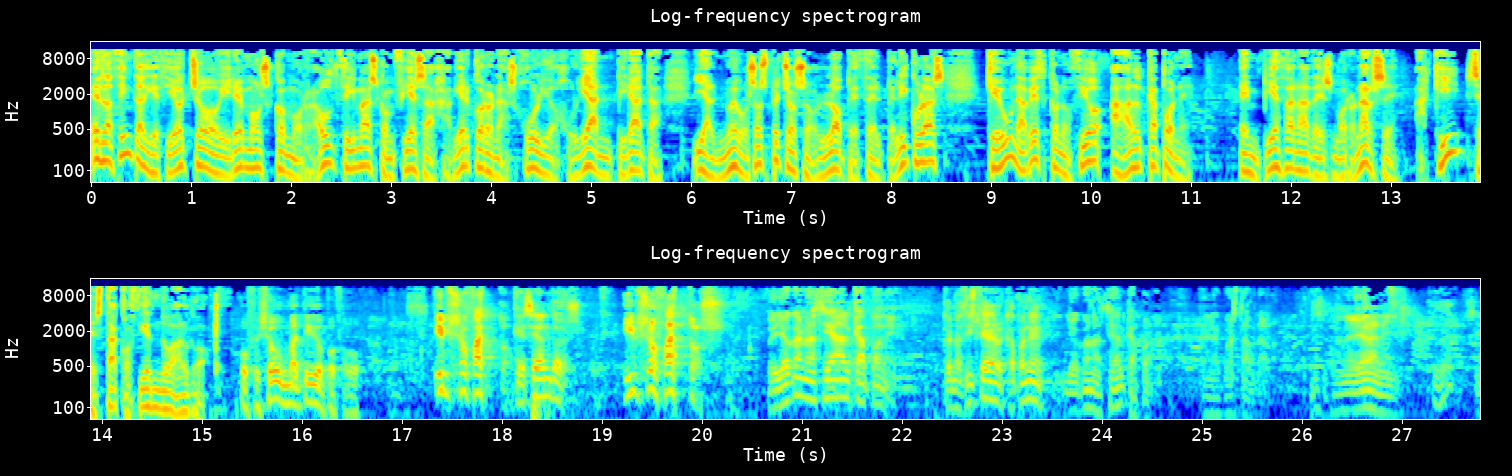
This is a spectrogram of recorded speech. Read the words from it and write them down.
En la cinta 18 oiremos cómo Raúl Cimas confiesa a Javier Coronas, Julio, Julián, Pirata y al nuevo sospechoso López el Películas que una vez conoció a Al Capone. Empiezan a desmoronarse. Aquí se está cociendo algo. Profesor, un batido, por favor. Ipso facto. Que sean dos. Ipso factos. Pues yo conocía al Capone. ¿Conociste al Capone? Yo conocía al Capone en la Costa Brava. Cuando yo era niño. Sí.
